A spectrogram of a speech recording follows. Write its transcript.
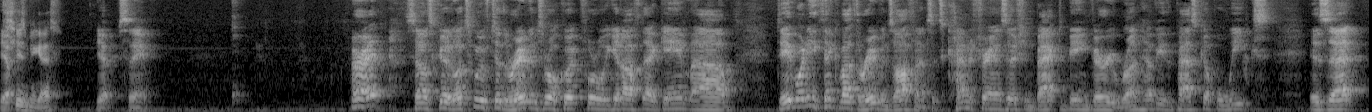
Excuse me, guys. Yep, same. All right, sounds good. Let's move to the Ravens real quick before we get off that game. Uh, Dave, what do you think about the Ravens offense? It's kind of transitioned back to being very run heavy the past couple weeks. Is that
